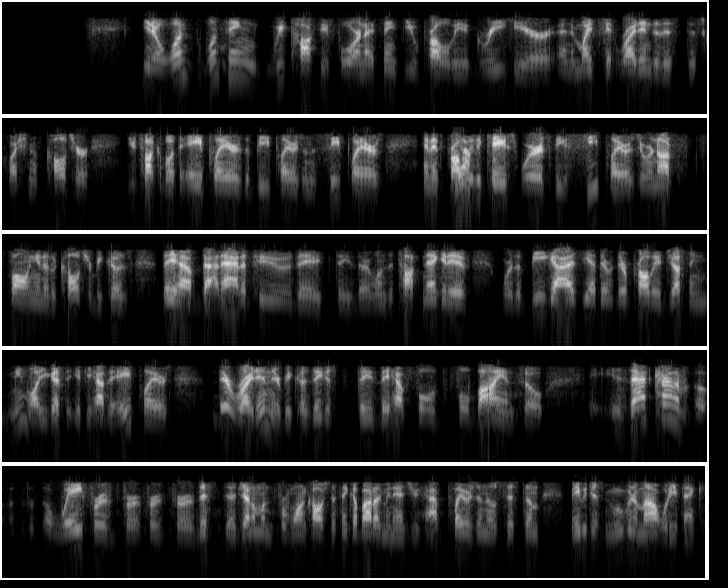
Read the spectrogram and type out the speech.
You know, one one thing we've talked before, and I think you probably agree here, and it might fit right into this this question of culture. You talk about the A players, the B players, and the C players, and it's probably yeah. the case where it's these C players who are not falling into the culture because they have bad attitude. They they they're the ones that talk negative. Where the B guys, yeah, they're they're probably adjusting. Meanwhile, you got the, if you have the A players, they're right in there because they just they they have full full buy-in. So is that kind of a, way for, for, for, for this uh, gentleman for Juan Carlos to think about it? I mean, as you have players in those system, maybe just moving them out. What do you think?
